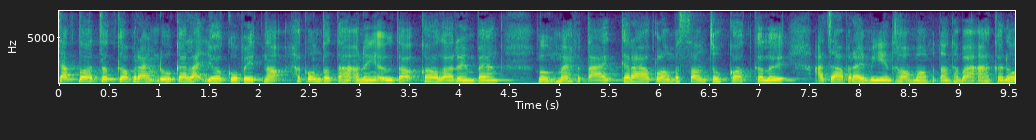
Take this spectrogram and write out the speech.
ចាក់តចិត្តក៏ប្រែមដូកាឡាយកូវេតណហកូនតតាអនងអ៊ូតក៏ឡារែមបាំងងម៉ែបតាយក្រៅក្លងបសនចុកកតក៏លើអាចារ្យប្រែមានថមកបតនថាបាអាកណូ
